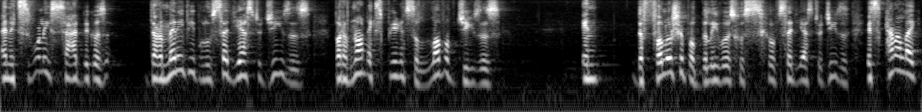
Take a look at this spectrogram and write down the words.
And it's really sad because There are many people who said yes to Jesus, but have not experienced the love of Jesus in the fellowship of believers who, have said yes to Jesus. It's kind of like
